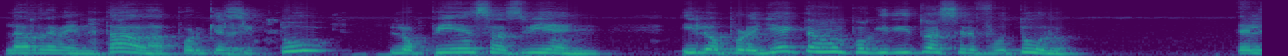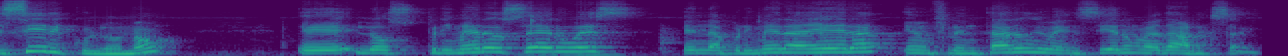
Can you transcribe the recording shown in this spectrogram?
la reventaba. Porque si tú lo piensas bien y lo proyectas un poquitito hacia el futuro. El círculo, ¿no? Eh, los primeros héroes en la primera era enfrentaron y vencieron a Darkseid.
